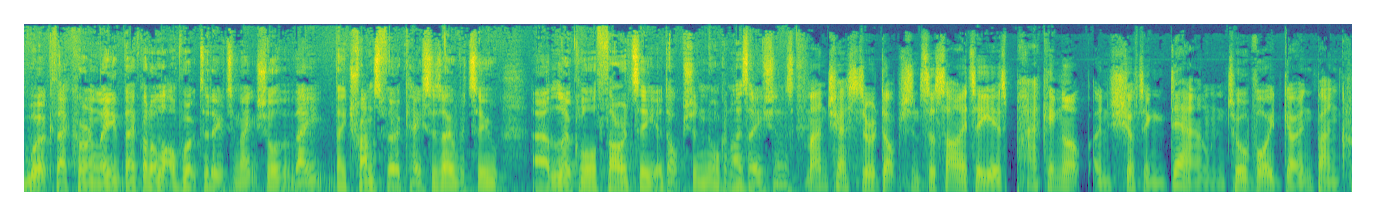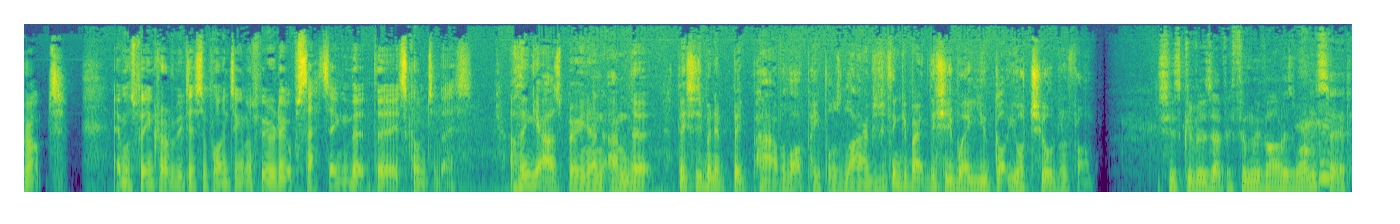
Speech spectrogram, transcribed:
work there currently. They've got a lot of work to do to make sure that they, they transfer cases over to uh, local authority adoption organisations. Manchester Adoption Society is packing up and shutting down to avoid going bankrupt. It must be incredibly disappointing. It must be really upsetting that, that it's come to this. I think it has been, and, and uh, this has been a big part of a lot of people's lives. You think about this is where you got your children from. She's given us everything we've always wanted.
